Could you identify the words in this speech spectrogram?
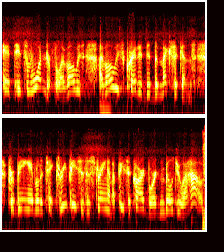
It, it's wonderful. I've always I've always credited the Mexicans for being able to take three pieces of string and a piece of cardboard and build you a house.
